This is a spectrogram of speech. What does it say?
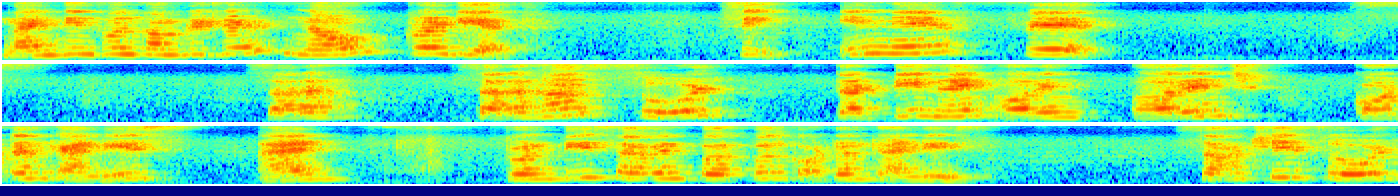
Nineteenth one completed. Now twentieth. See, in a फिर Sarah Sarah sold thirty nine orange orange cotton candies and twenty seven purple cotton candies Sakshi sold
